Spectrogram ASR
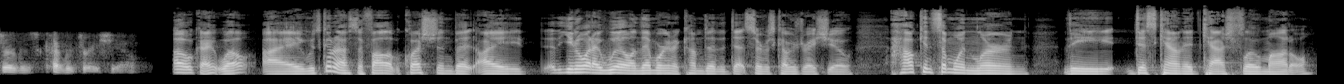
service coverage ratio. Oh, okay. Well, I was going to ask a follow up question, but I, you know what, I will, and then we're going to come to the debt service coverage ratio. How can someone learn the discounted cash flow model?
